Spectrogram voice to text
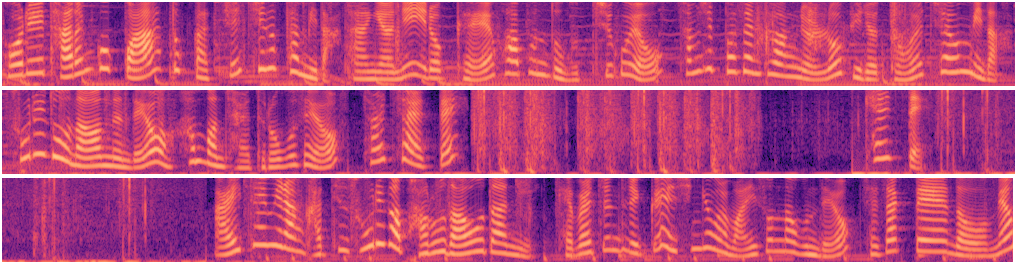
벌이 다른 꽃과 똑같이 취급합니다. 당연히 이렇게 화분도 묻히고요. 30% 확률로 비료통을 채웁니다. 소리도 나왔는데요. 한번 잘 들어보세요. 설치할 때, 캘 때. 아이템이랑 같이 소리가 바로 나오다니 개발진들이 꽤 신경을 많이 썼나 본데요. 제작대에 넣으면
